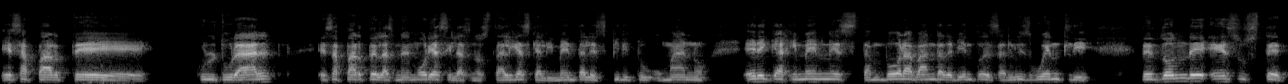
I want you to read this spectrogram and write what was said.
esa parte cultural, esa parte de las memorias y las nostalgias que alimenta el espíritu humano. Erika Jiménez, tambora, banda de viento de San Luis Wentley. ¿De dónde es usted?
